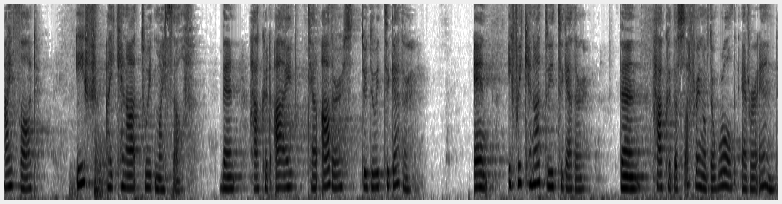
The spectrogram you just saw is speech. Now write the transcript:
I thought, if I cannot do it myself, then how could I tell others to do it together. And if we cannot do it together, then how could the suffering of the world ever end?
